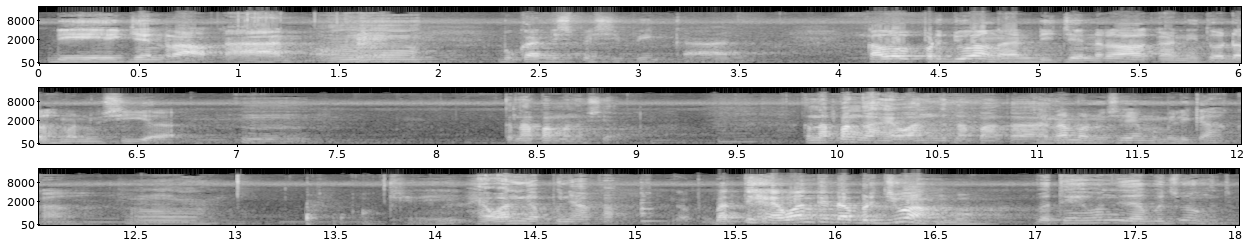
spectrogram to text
di generalkan Hmm. bukan dispesifikkan kalau perjuangan di generalkan itu adalah manusia Hmm. Kenapa manusia? Kenapa nggak hewan? Kenapa nggak? karena manusia yang memiliki akal Hmm. Oke. Hewan nggak punya akal. Berarti hewan tidak berjuang, Bung. Berarti hewan tidak berjuang itu.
